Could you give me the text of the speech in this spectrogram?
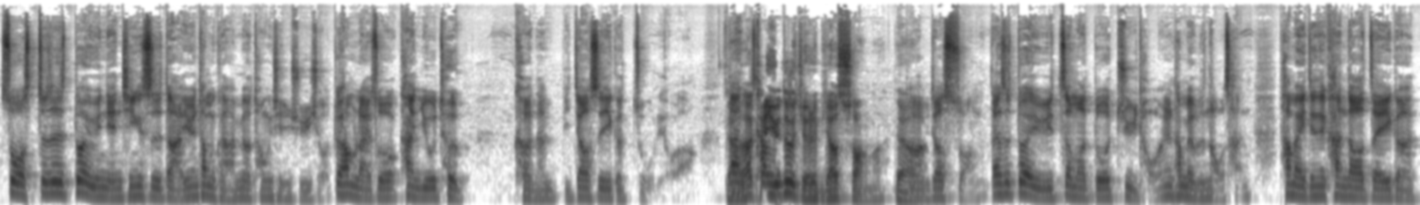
硕就是对于年轻世代，因为他们可能还没有通勤需求，对他们来说看 YouTube 可能比较是一个主流。对啊，他看 YouTube 觉得比较爽啊，对啊，对啊，比较爽。但是对于这么多巨头，因为他们也不是脑残，他们一定是看到这一个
